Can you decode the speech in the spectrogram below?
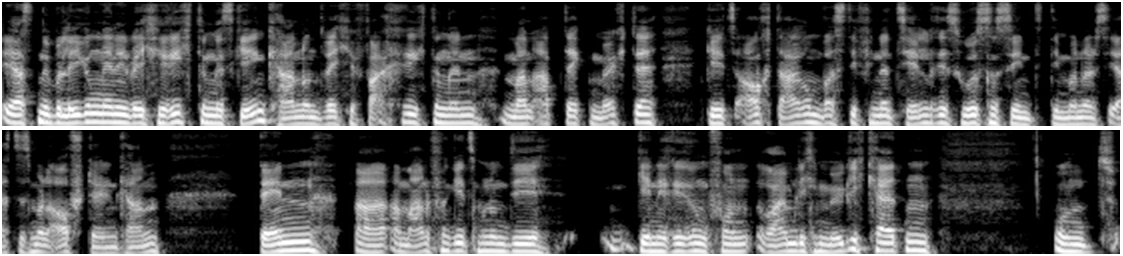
ersten Überlegungen, in welche Richtung es gehen kann und welche Fachrichtungen man abdecken möchte, geht es auch darum, was die finanziellen Ressourcen sind, die man als erstes mal aufstellen kann. Denn äh, am Anfang geht es mal um die Generierung von räumlichen Möglichkeiten und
